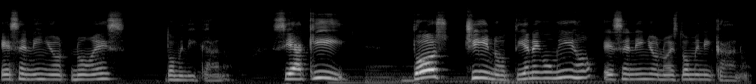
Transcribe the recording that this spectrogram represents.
ese niño no es dominicano. Si aquí dos chinos tienen un hijo, ese niño no es dominicano.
